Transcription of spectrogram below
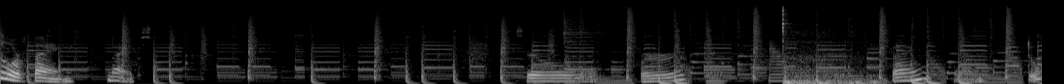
Silver Fang. Nice. Silver Fang. One, two.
